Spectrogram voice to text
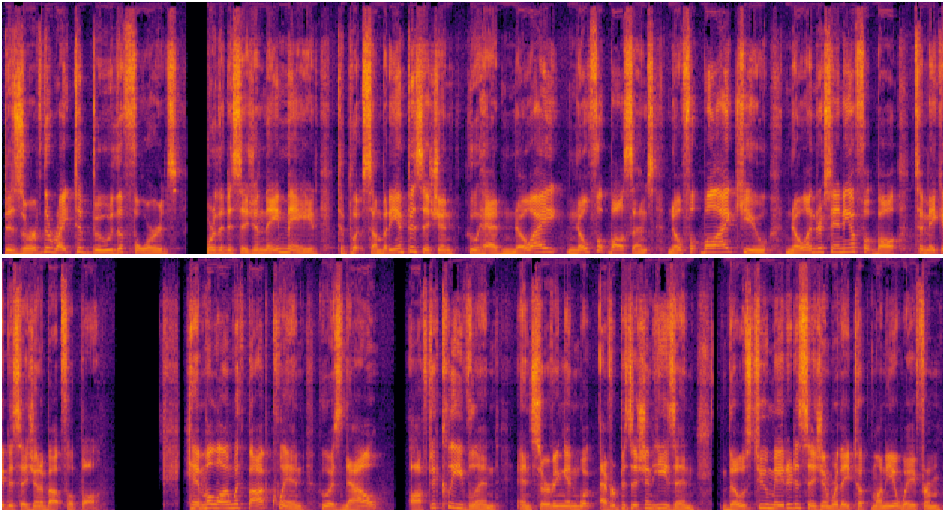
deserved the right to boo the Fords for the decision they made to put somebody in position who had no I no football sense, no football IQ, no understanding of football to make a decision about football. Him along with Bob Quinn, who is now off to Cleveland and serving in whatever position he's in, those two made a decision where they took money away from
